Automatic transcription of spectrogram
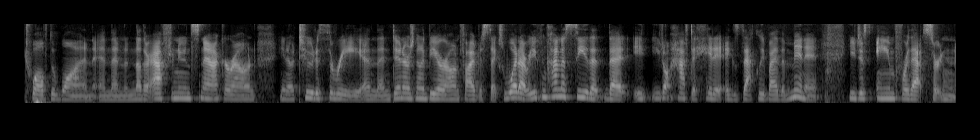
12 to 1, and then another afternoon snack around, you know, 2 to 3, and then dinner is going to be around 5 to 6, whatever. You can kind of see that, that it, you don't have to hit it exactly by the minute. You just aim for that certain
